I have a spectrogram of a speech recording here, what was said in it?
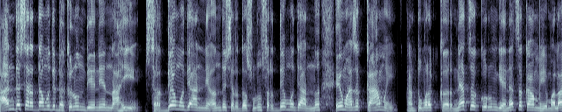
अंधश्रद्धामध्ये ढकलून देणे नाही. श्रद्धेमध्ये आणणे अंधश्रद्धा सोडून श्रद्धेमध्ये आणणं हे माझं काम आहे. आणि तुम्हाला करण्याचं करून घेण्याचं काम हे मला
